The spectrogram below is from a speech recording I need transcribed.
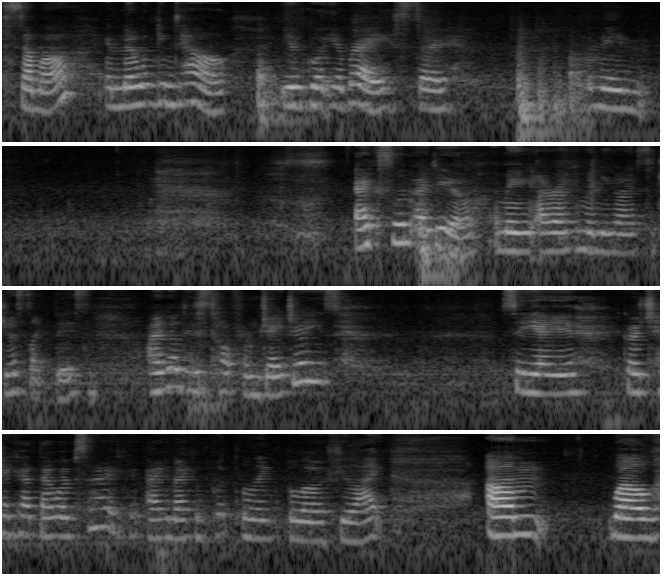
summer, and no one can tell you've got your brace, so I mean, excellent idea. I mean, I recommend you guys to dress like this. I got this top from JJ's. So yeah, go check out that website and I can put the link below if you like. Um, well,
